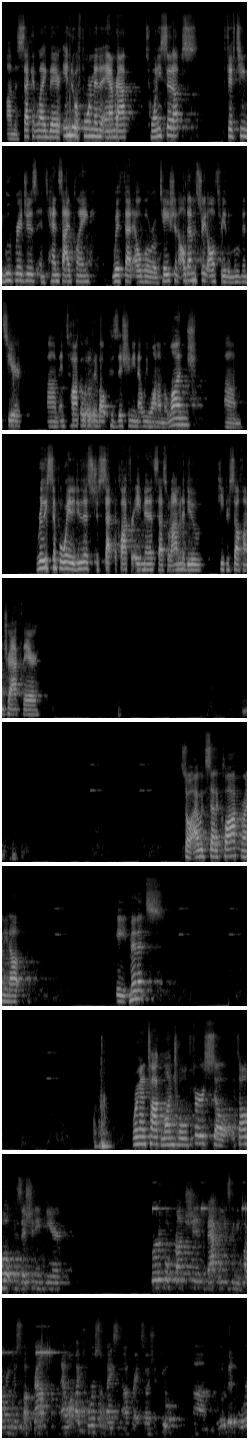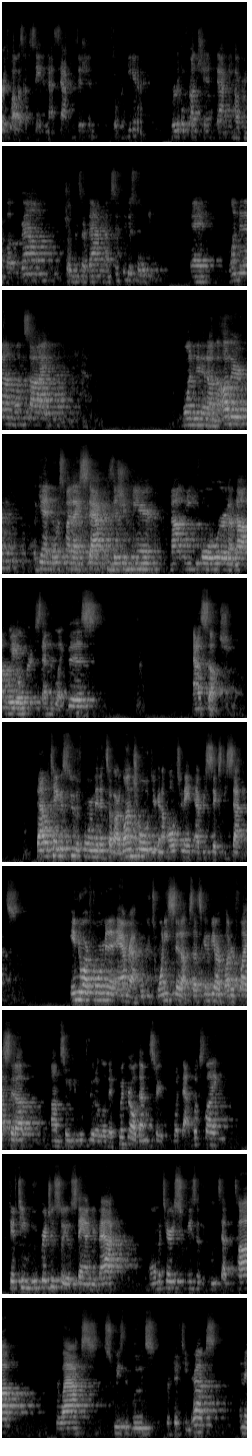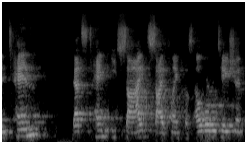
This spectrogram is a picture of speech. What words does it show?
on the second leg there into a four minute AMRAP, 20 sit ups, 15 glute bridges, and 10 side plank with that elbow rotation. I'll demonstrate all three of the movements here um, and talk a little bit about positioning that we want on the lunge um, really simple way to do this just set the clock for eight minutes. That's what I'm going to do. Keep yourself on track there. So I would set a clock running up eight minutes. We're going to talk lunge hold first. So it's all about positioning here shin, back knee is going to be hovering just above the ground. And I want my torso nice and upright. So I should feel um, a little bit of forward as well as I'm staying in that stack position. So from here, vertical front shin, back knee hovering above the ground, shoulders are back, and I'm simply just holding. Okay, one minute on one side, one minute on the other. Again, notice my nice stack position here. Not leaning forward, I'm not way overextended like this. As such. That'll take us through the four minutes of our lunge hold. You're gonna alternate every 60 seconds. Into our four minute AMRAP, we'll do 20 sit-ups. That's gonna be our butterfly sit-up, um, so we can move through it a little bit quicker. I'll demonstrate what that looks like. 15 glute bridges, so you'll stay on your back. Momentary squeeze of the glutes at the top. Relax, squeeze the glutes for 15 reps. And then 10, that's 10 each side, side plank plus elbow rotation.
